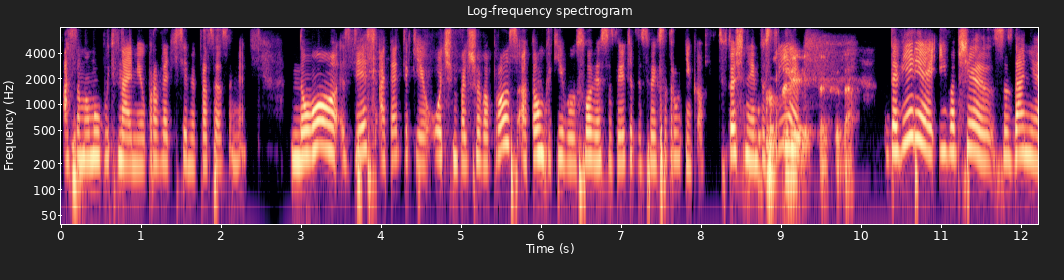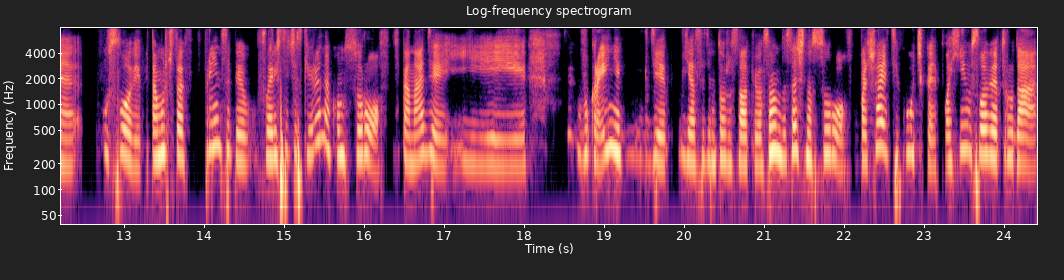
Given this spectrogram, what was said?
а самому быть в найме и управлять всеми процессами. Но здесь, опять-таки, очень большой вопрос о том, какие вы условия создаете для своих сотрудников. Цветочная индустрия... Доверие, только, да. доверие и вообще создание условий, потому что, в принципе, флористический рынок, он суров в Канаде, и в Украине, где я с этим тоже сталкивалась, он достаточно суров. Большая текучка, плохие условия труда,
